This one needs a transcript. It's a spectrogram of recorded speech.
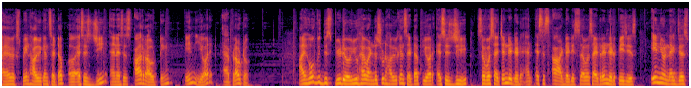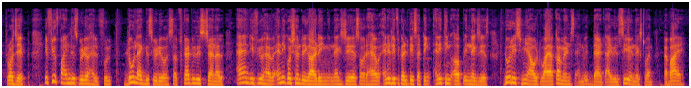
i have explained how you can set up ssg and ssr routing in your app router I hope with this video you have understood how you can set up your SSG server-side generated and SSR that is server-side rendered pages in your Next.js project. If you find this video helpful, do like this video, subscribe to this channel and if you have any question regarding Next.js or have any difficulty setting anything up in Next.js, do reach me out via comments and with that I will see you in next one. Bye bye.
